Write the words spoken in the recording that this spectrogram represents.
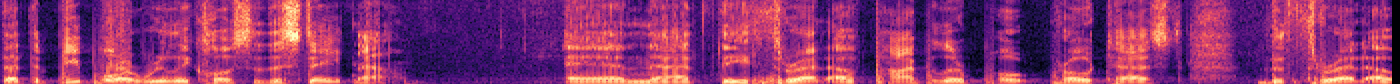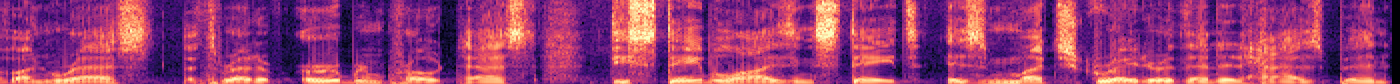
that the people are really close to the state now and that the threat of popular po- protest, the threat of unrest, the threat of urban protest destabilizing states is much greater than it has been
